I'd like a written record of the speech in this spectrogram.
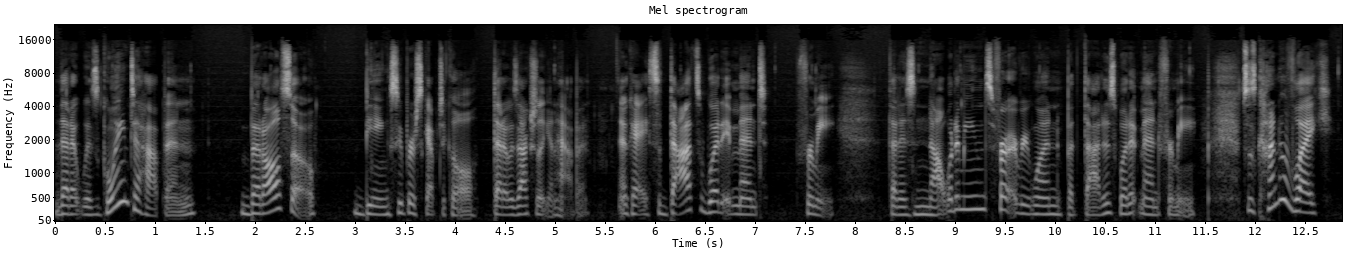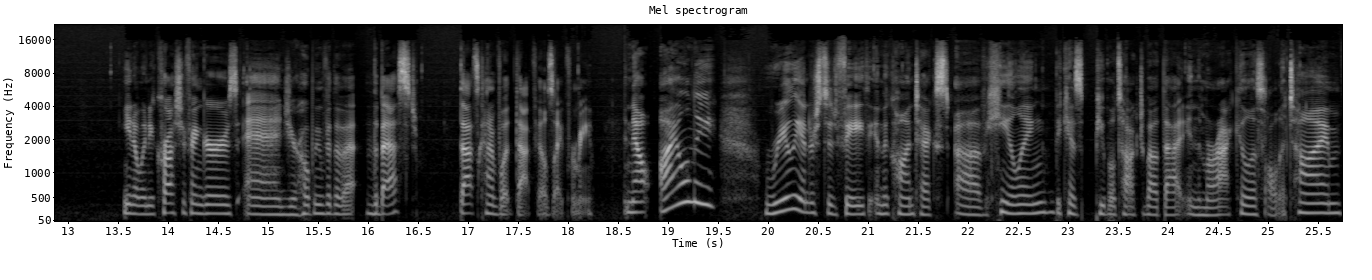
that it was going to happen, but also being super skeptical that it was actually going to happen. Okay, so that's what it meant for me. That is not what it means for everyone, but that is what it meant for me. So it's kind of like, you know, when you cross your fingers and you're hoping for the, be- the best, that's kind of what that feels like for me. Now, I only really understood faith in the context of healing because people talked about that in the miraculous all the time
